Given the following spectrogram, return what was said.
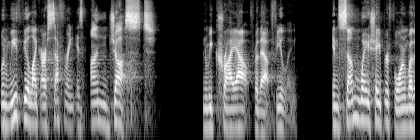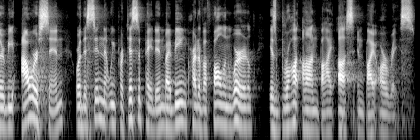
when we feel like our suffering is unjust, and we cry out for that feeling. In some way, shape, or form, whether it be our sin or the sin that we participate in by being part of a fallen world is brought on by us and by our race.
